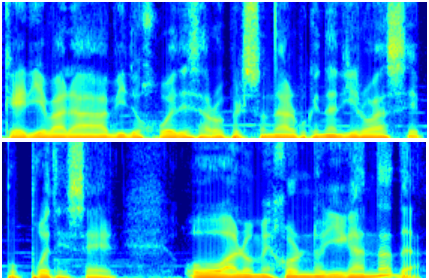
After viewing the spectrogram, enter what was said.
que llevará videojuegos de desarrollo personal porque nadie lo hace, pues puede ser. O a lo mejor no llega a nada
